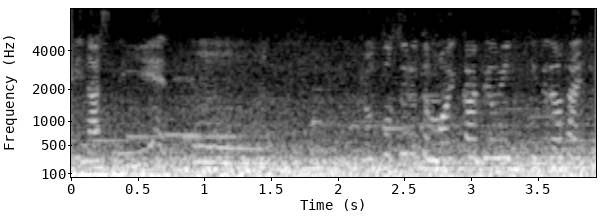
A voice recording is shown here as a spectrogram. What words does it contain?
りなしで家で、ひょっとするともう一回病院行ってくださいって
